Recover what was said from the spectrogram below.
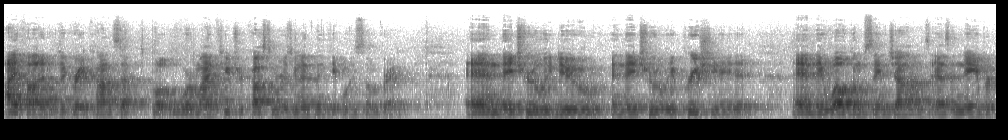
I thought it was a great concept, but were my future customers going to think it was so great? And they truly do, and they truly appreciate it, and they welcome St. John's as a neighbor.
